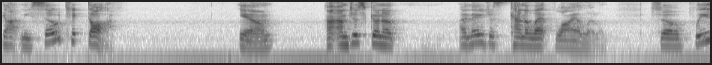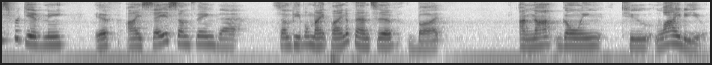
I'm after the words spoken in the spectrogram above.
got me so ticked off. You know, I, I'm just gonna, I may just kind of let fly a little. So please forgive me if I say something that some people might find offensive, but I'm not going to lie to you.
